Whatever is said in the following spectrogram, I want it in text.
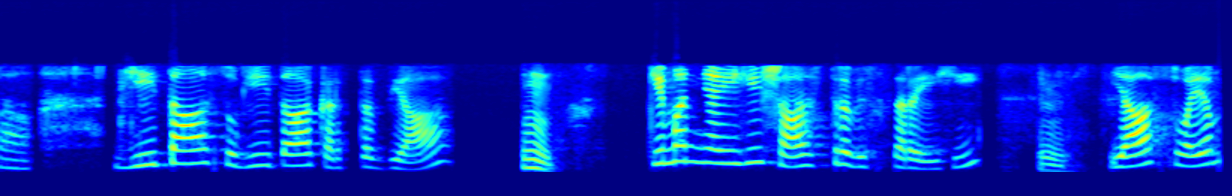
ஆ. गीता सुगीता कर्तव्या ம் किमन्यैः शास्त्रविस्तरैः ம் या स्वयं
